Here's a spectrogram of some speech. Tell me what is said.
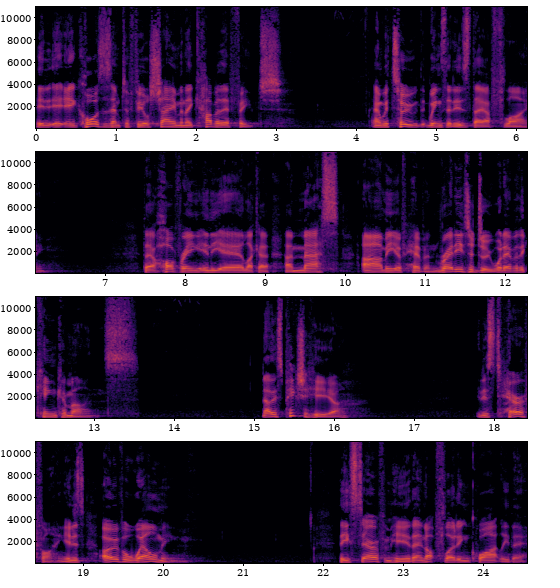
it, it, causes them to feel shame and they cover their feet. And with two wings, that is, they are flying. They are hovering in the air like a, a mass army of heaven, ready to do whatever the king commands. Now, this picture here, it is terrifying, it is overwhelming. These seraphim here, they're not floating quietly there.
